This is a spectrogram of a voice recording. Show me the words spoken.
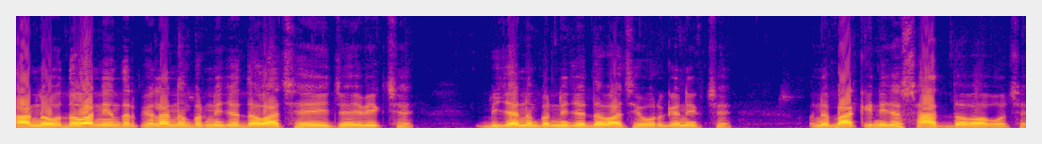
આ નવ દવાની અંદર પહેલા નંબરની જે દવા છે એ જૈવિક છે, બીજા નંબરની જે દવા છે ઓર્ગેનિક છે, અને બાકીની જે સાત દવાઓ છે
